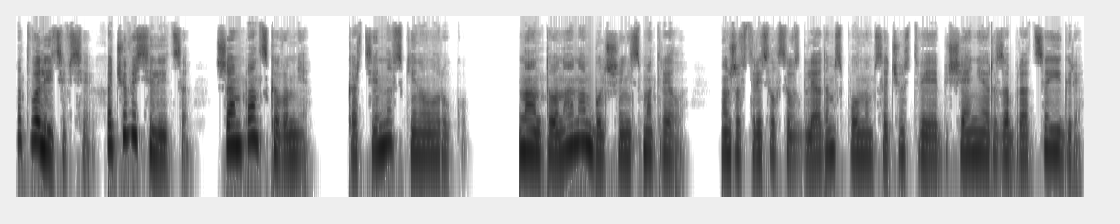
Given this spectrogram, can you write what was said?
Отвалите все. Хочу веселиться. Шампанского мне». Картинно вскинула руку. На Антона она больше не смотрела. Он же встретился взглядом с полным сочувствия и обещания разобраться Игоря.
